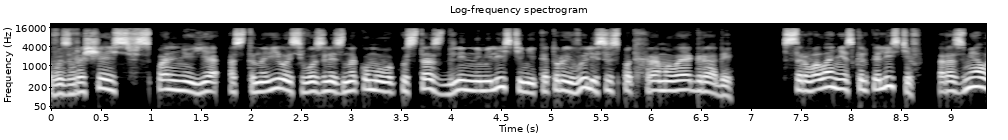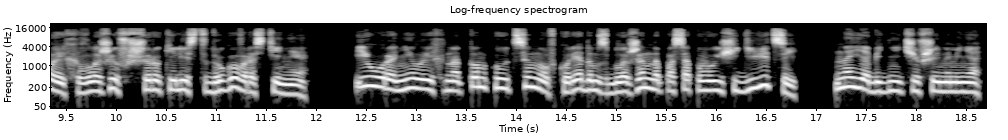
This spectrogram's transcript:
Возвращаясь в спальню, я остановилась возле знакомого куста с длинными листьями, который вылез из-под храмовой ограды. Сорвала несколько листьев, размяла их, вложив в широкий лист другого растения, и уронила их на тонкую циновку рядом с блаженно посапывающей девицей, наябедничавшей на меня.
